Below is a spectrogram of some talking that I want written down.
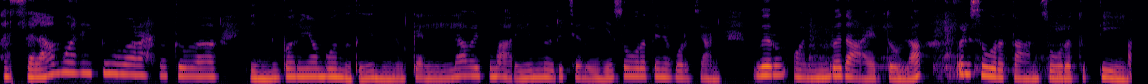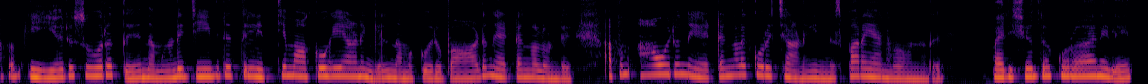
അസ്സലാമു അലൈക്കും ഇന്ന് പറയാൻ പോകുന്നത് നിങ്ങൾക്ക് എല്ലാവർക്കും അറിയുന്ന ഒരു ചെറിയ സൂറത്തിനെ കുറിച്ചാണ്. വെറും ഒൻപതായത്തുള്ള ഒരു സൂറത്താണ് സൂറത്ത് തീൻ. അപ്പം ഈ ഒരു സൂറത്ത് നമ്മുടെ ജീവിതത്തിൽ നിത്യമാക്കുകയാണെങ്കിൽ നമുക്ക് ഒരുപാട് നേട്ടങ്ങളുണ്ട്. അപ്പം ആ ഒരു നേട്ടങ്ങളെക്കുറിച്ചാണ് ഇന്ന് പറയാൻ പോകുന്നത്. പരിശുദ്ധ ഖുർആാനിലെ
